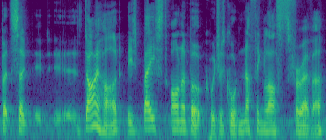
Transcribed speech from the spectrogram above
but so uh, Die Hard is based on a book which was called Nothing Lasts Forever,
